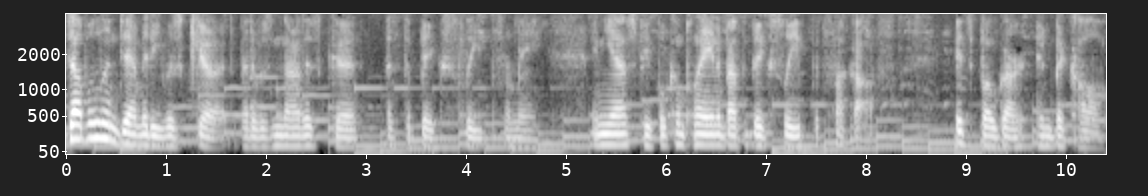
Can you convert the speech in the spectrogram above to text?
Double Indemnity was good, but it was not as good as The Big Sleep for me. And yes, people complain about The Big Sleep, but fuck off. It's Bogart and Bacall.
